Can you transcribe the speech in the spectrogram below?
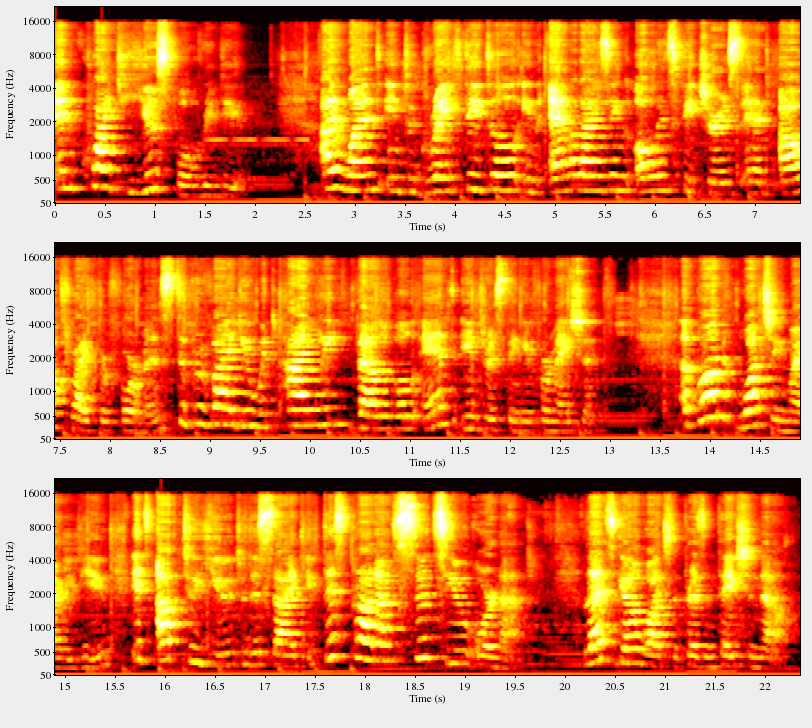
and quite useful review. I went into great detail in analyzing all its features and outright performance to provide you with highly valuable and interesting information. Upon watching my review, it's up to you to decide if this product suits you or not. Let's go watch the presentation now.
